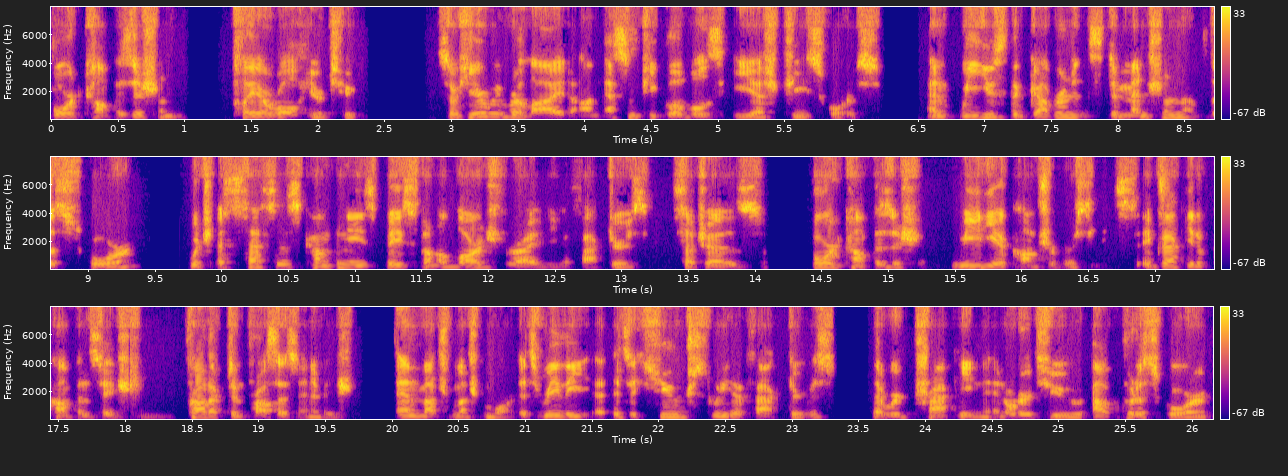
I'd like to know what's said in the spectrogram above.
board composition, play a role here too. So here we relied on S&P Global's ESG scores. And we used the governance dimension of the score which assesses companies based on a large variety of factors, such as board composition, media controversies, executive compensation, product and process innovation. and much, much more. It's really, it's a huge suite of factors that we're tracking in order to output a score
